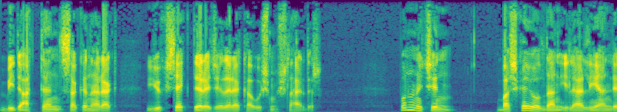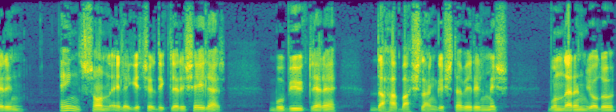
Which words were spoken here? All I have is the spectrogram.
Bid'atten sakınarak yüksek derecelere kavuşmuşlardır. Bunun için başka yoldan ilerleyenlerin en son ele geçirdikleri şeyler bu büyüklere daha başlangıçta verilmiş, bunların yolu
